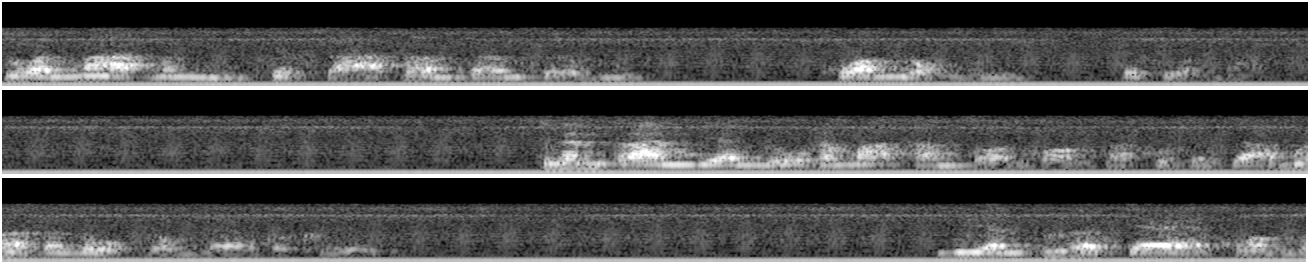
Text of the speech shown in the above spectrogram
ส่วนมากมันศึกษาเพิ่มเติมเสริม ความหลงเป็นส่วนมากฉะนั้นการเรียนรู้ธรรมะคำสอนของพระพุทธเจ้าเมื่อสรุปลงแล้วก็คือ เรียนเพื่อแก้ความหล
